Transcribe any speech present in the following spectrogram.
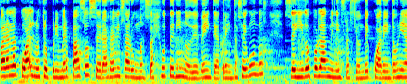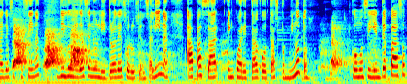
para la cual nuestro primer paso será realizar un masaje uterino de 20 a 30 segundos, seguido por la administración de 40 unidades de oxitocina diluidas en un litro de solución salina, a pasar en 40 gotas por minuto. Como siguiente paso,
